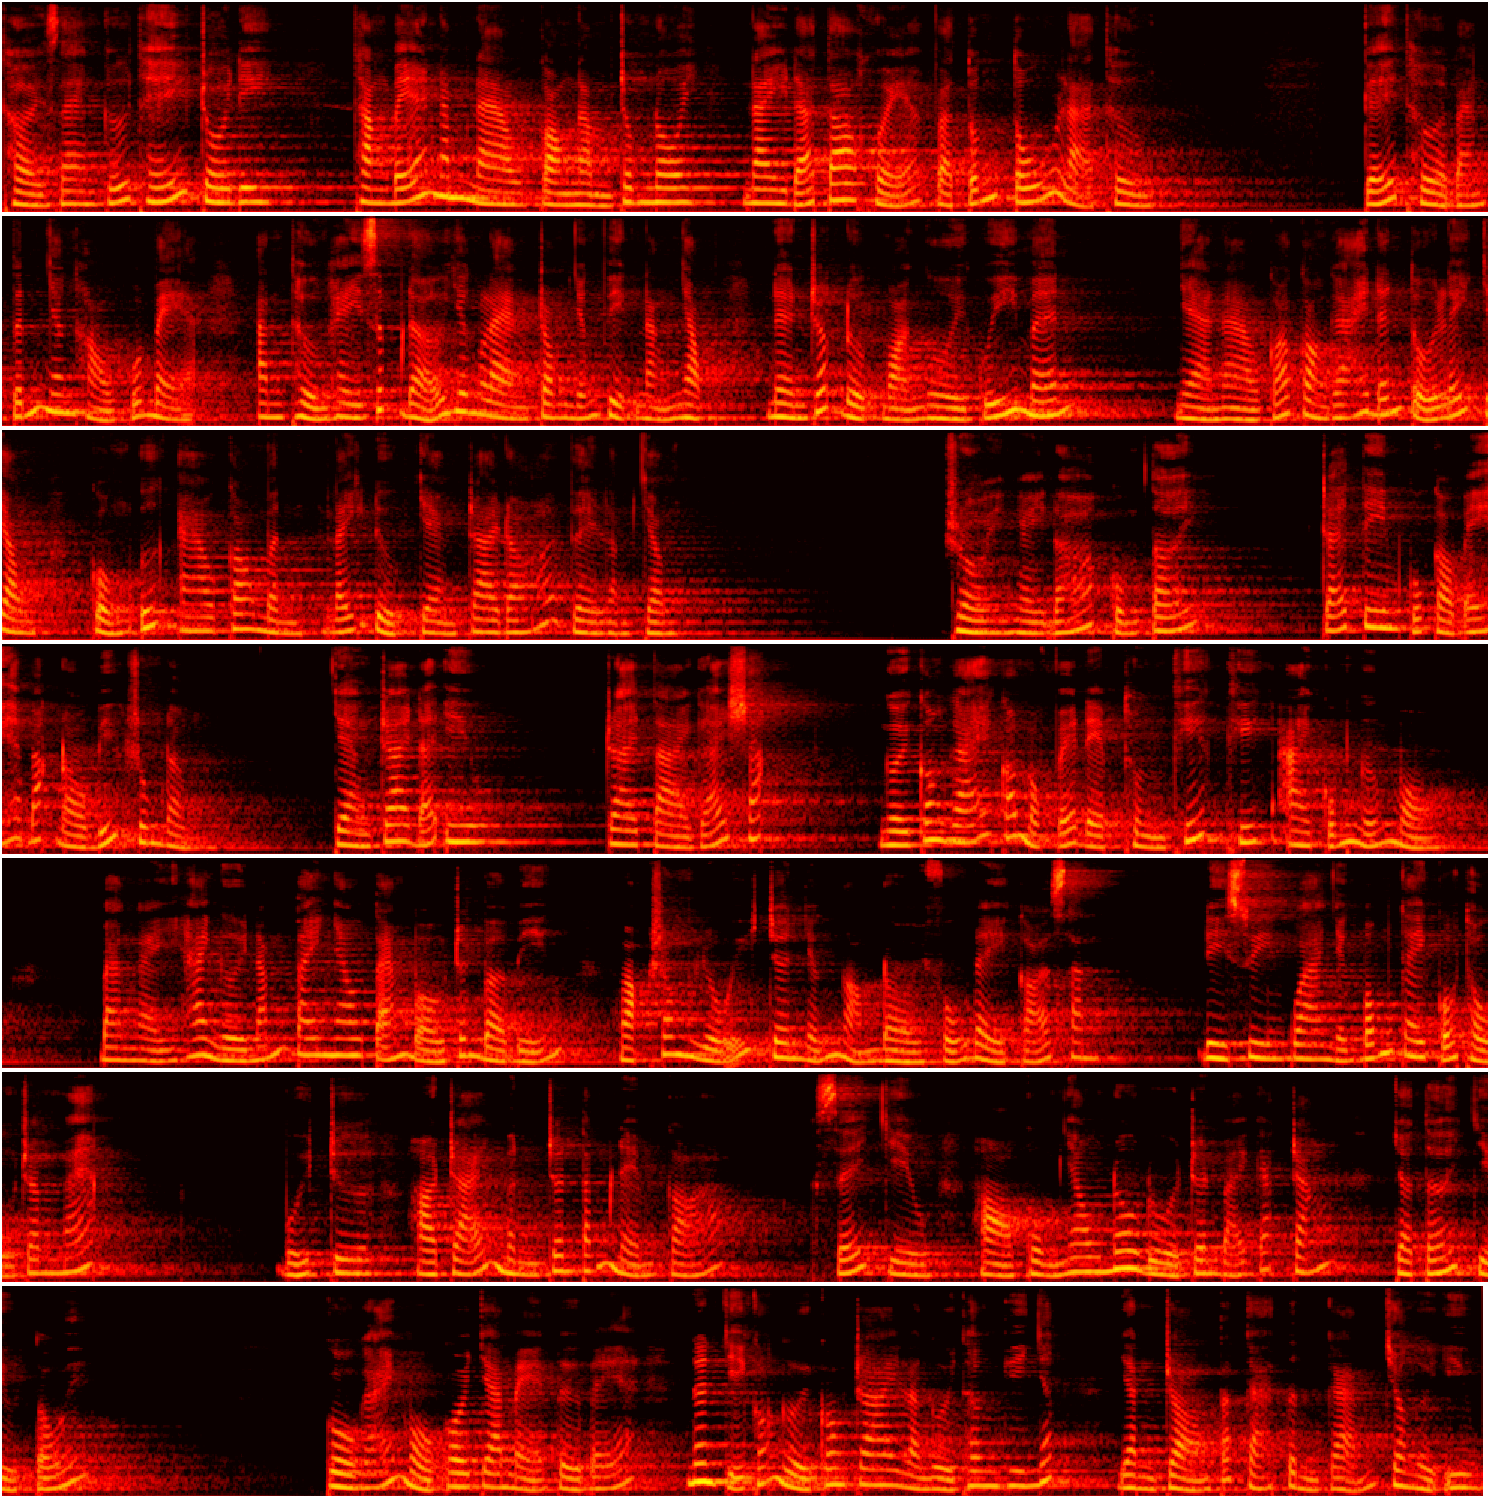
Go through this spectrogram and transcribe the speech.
Thời gian cứ thế trôi đi, thằng bé năm nào còn nằm trong nôi, nay đã to khỏe và tuấn tú lạ thường. Kế thừa bản tính nhân hậu của mẹ, anh thường hay giúp đỡ dân làng trong những việc nặng nhọc nên rất được mọi người quý mến. Nhà nào có con gái đến tuổi lấy chồng cũng ước ao con mình lấy được chàng trai đó về làm chồng. Rồi ngày đó cũng tới, trái tim của cậu bé bắt đầu biết rung động. Chàng trai đã yêu, trai tài gái sắc, người con gái có một vẻ đẹp thuần khiết khiến ai cũng ngưỡng mộ. Ban ngày hai người nắm tay nhau tản bộ trên bờ biển hoặc sông rủi trên những ngọn đồi phủ đầy cỏ xanh, đi xuyên qua những bóng cây cổ thụ râm mát. Buổi trưa họ trải mình trên tấm nệm cỏ, xế chiều họ cùng nhau nô đùa trên bãi cát trắng cho tới chiều tối. Cô gái mồ côi cha mẹ từ bé nên chỉ có người con trai là người thân duy nhất dành trọn tất cả tình cảm cho người yêu.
